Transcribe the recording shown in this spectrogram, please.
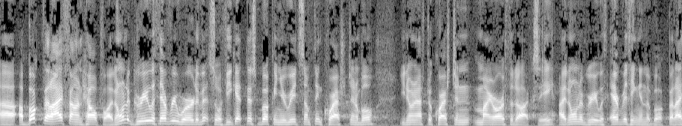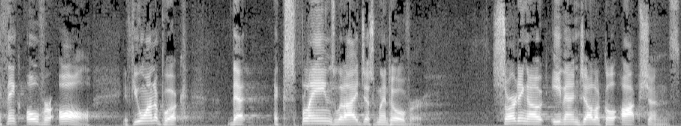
uh, a book that I found helpful, I don't agree with every word of it, so if you get this book and you read something questionable, you don't have to question my orthodoxy. I don't agree with everything in the book, but I think overall, if you want a book that explains what I just went over, sorting out evangelical options,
